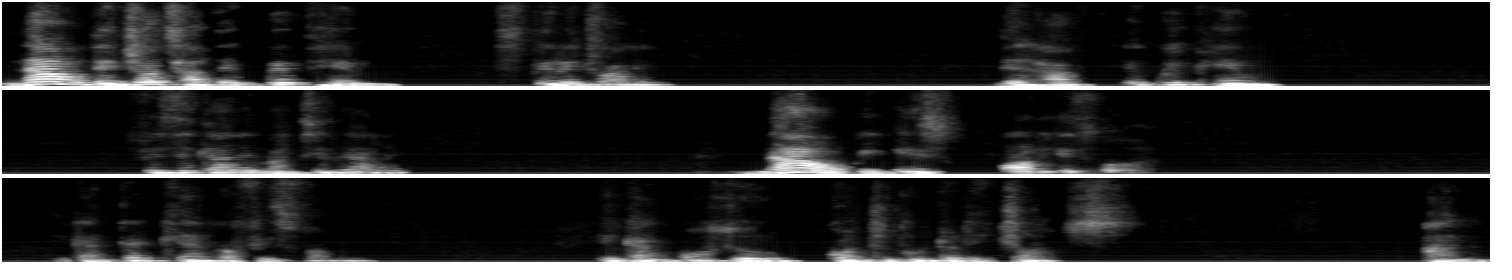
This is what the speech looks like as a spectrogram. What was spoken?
Now the church has equipped him spiritually. They have equipped him physically, materially. Now he is on his own. He can take care of his family. He can also contribute to the church. And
